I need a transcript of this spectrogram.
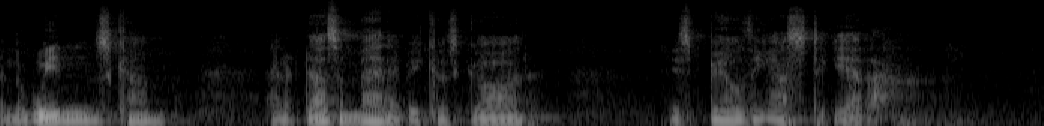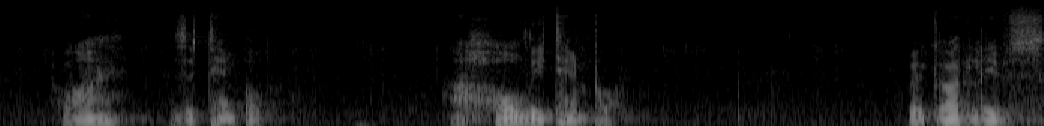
and the winds come, and it doesn't matter because God is building us together. Why? As a temple, a holy temple where God lives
